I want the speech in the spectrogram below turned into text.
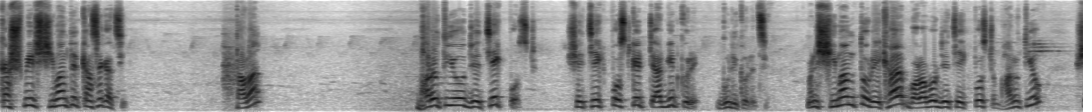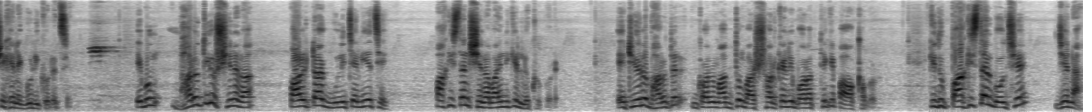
কাশ্মীর সীমান্তের কাছাকাছি তারা ভারতীয় যে চেকপোস্ট, সেই চেকপোস্টকে টার্গেট করে গুলি করেছে। মানে সীমান্ত রেখা বরাবর যে চেকপোস্ট ভারতীয়, সেখানে গুলি করেছে। এবং ভারতীয় সেনারা পাল্টা গুলি চালিয়েছে পাকিস্তান সেনাবাহিনীকে লক্ষ্য করে। এটি হলো ভারতের গণমাধ্যম বা সরকারি বরাত থেকে পাওয়া খবর। কিন্তু পাকিস্তান বলছে যে না,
